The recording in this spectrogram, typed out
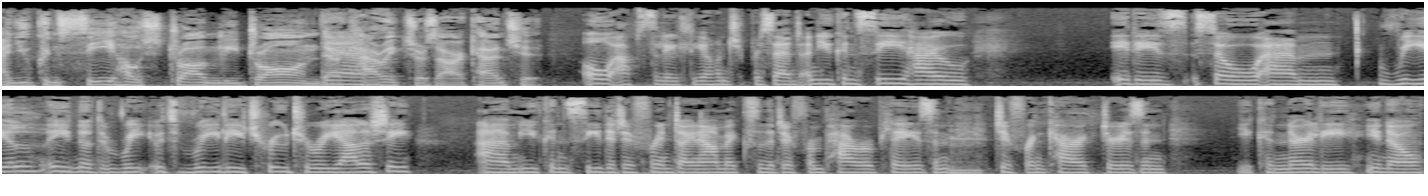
And you can see how strongly drawn their Yeah. characters are, can't you? Oh, absolutely, hundred percent. And you can see how it is so um, real. You know, the re- it's really true to reality. Um, you can see the different dynamics and the different power plays and Mm. different characters, and you can nearly, you know,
